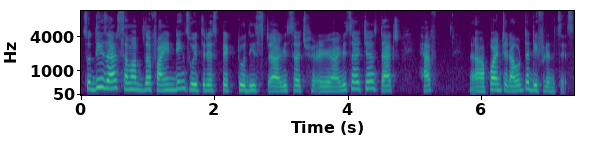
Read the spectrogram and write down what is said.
So, these are some of the findings with respect to these uh, research uh, researchers that have uh, pointed out the differences.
